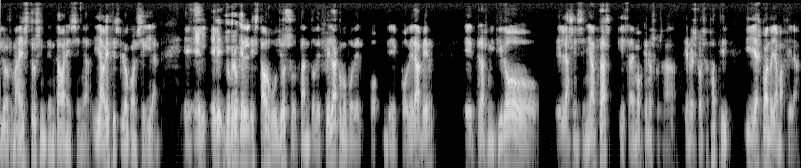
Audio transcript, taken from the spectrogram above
los maestros intentaban enseñar y a veces lo conseguían. Eh, él, yo creo que él está orgulloso tanto de Fela como poder, de poder haber transmitido las enseñanzas que sabemos que no es cosa, que no es cosa fácil y es cuando llama Fela.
